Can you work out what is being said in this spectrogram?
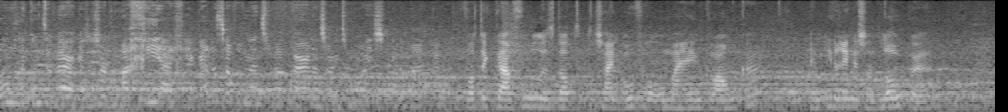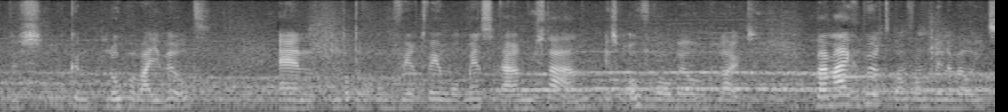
wonderlijk om te werken. Het is een soort magie eigenlijk, hè? dat zoveel mensen bij elkaar dan zoiets moois kunnen maken. Wat ik daar voel is dat er zijn overal om mij heen klanken. En iedereen is aan het lopen. Dus je kunt lopen waar je wilt. En omdat er ongeveer 200 mensen daar nu staan, is er overal wel een geluid. Bij mij gebeurt er dan van binnen wel iets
